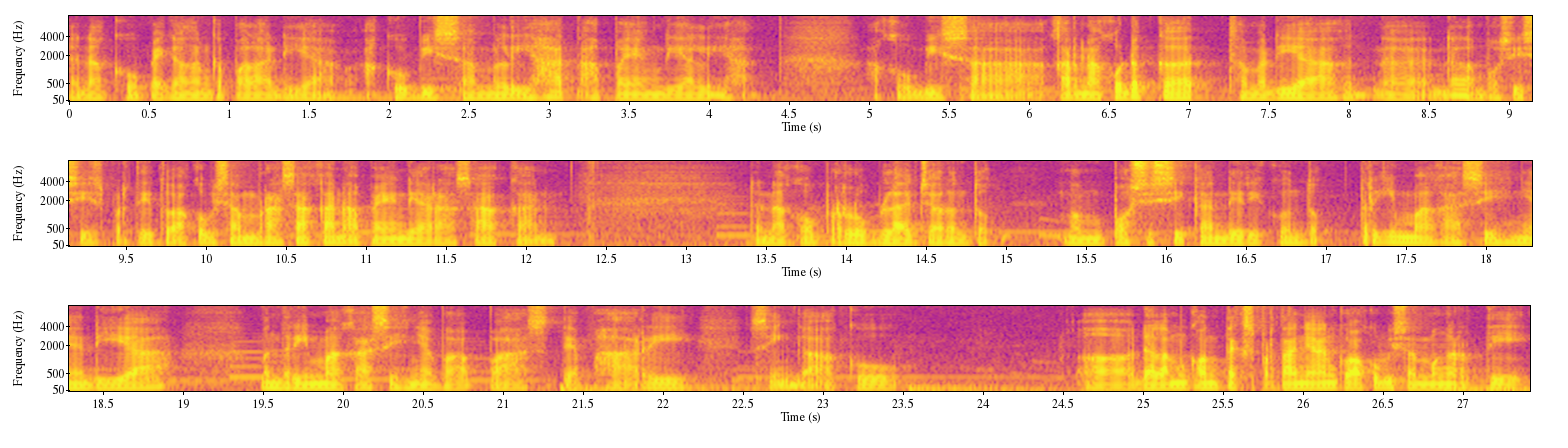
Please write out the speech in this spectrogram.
Dan aku pegangan kepala dia, aku bisa melihat apa yang dia lihat. Aku bisa, karena aku deket sama dia eh, dalam posisi seperti itu, aku bisa merasakan apa yang dia rasakan. Dan aku perlu belajar untuk memposisikan diriku untuk terima kasihnya dia menerima kasihnya Bapa setiap hari sehingga aku uh, dalam konteks pertanyaanku aku bisa mengerti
